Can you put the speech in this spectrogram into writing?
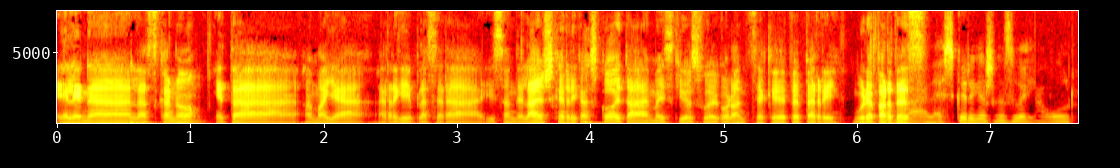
Elena Lazkano eta Amaia Arregi plazera izan dela. Eskerrik asko eta maizkio zuek orantziak peperri. Gure partez. Ba, eskerrik asko zuek. Agur.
